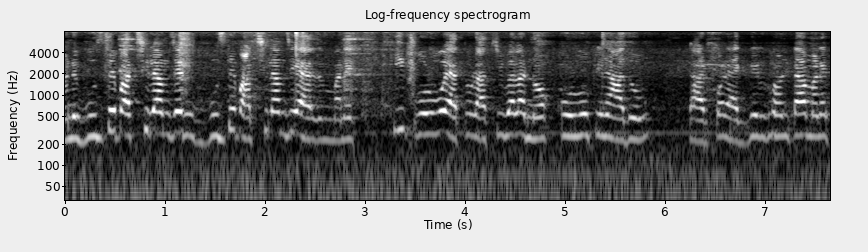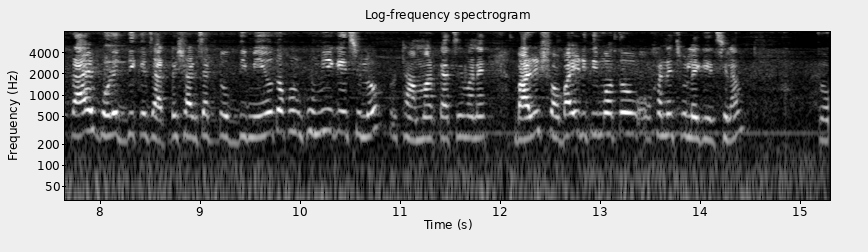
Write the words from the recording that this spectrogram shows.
মানে বুঝতে পারছিলাম যে, বুঝতে পারছিলাম যে মানে কি করব, এত রাত্রিবেলা নক করব কিনা আদৌ। তারপর এক দেড় ঘণ্টা মানে প্রায় ভোরের দিকে চারটে, সাড়ে চারটে অবধি মেয়েও তখন ঘুমিয়ে গিয়েছিল। ঠাম্মার কাছে মানে বাড়ির সবাই রীতিমতো ওখানে চলে গিয়েছিলাম। তো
